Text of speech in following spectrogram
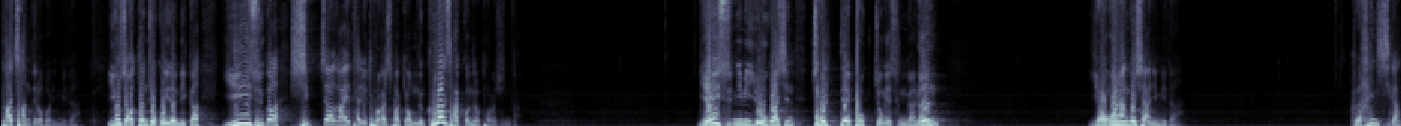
다 잠들어 버립니다. 이것이 어떤 조건이 됩니까? 예수가 십자가에 달려 돌아갈 수밖에 없는 그런 사건을 벌어진다. 예수님이 요구하신 절대 복종의 순간은 영원한 것이 아닙니다. 그 한 시간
